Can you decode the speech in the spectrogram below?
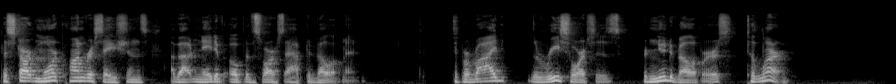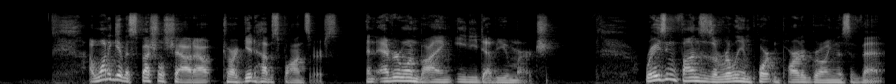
to start more conversations about native open source app development, to provide the resources for new developers to learn. I want to give a special shout out to our GitHub sponsors and everyone buying EDW merch. Raising funds is a really important part of growing this event.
